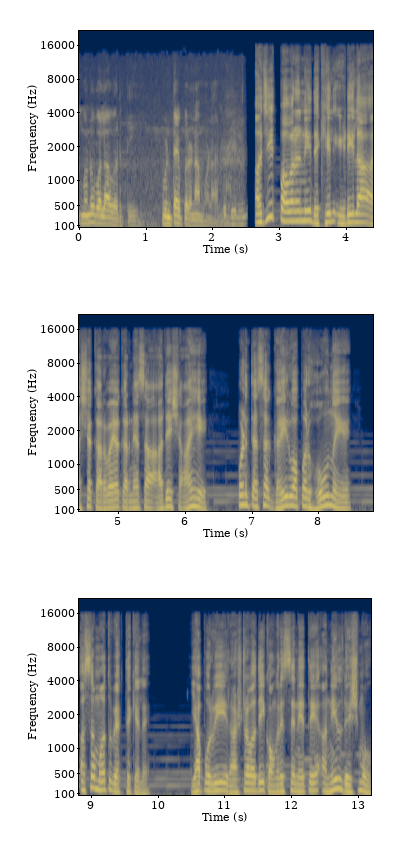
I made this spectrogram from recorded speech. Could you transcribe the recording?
मनोबलावरती कोणताही परिणाम होणार अजित पवारांनी देखील ईडीला अशा कारवाया करण्याचा आदेश आहे पण त्याचा गैरवापर होऊ नये असं मत व्यक्त केलंय. यापूर्वी राष्ट्रवादी काँग्रेसचे नेते अनिल देशमुख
